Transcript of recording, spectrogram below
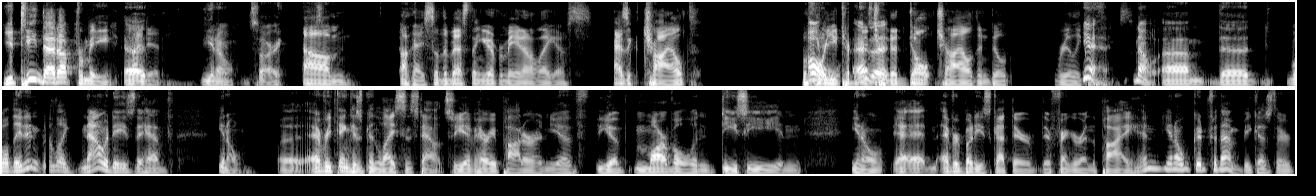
You teed that up for me. Uh, I did. You know, sorry. Um. Okay, so the best thing you ever made out of Legos as a child, before you Oh, turned into a- an adult child and built really Yeah. things. No. Um. The well, they didn't like nowadays. They have, you know, uh, everything has been licensed out. So you have Harry Potter and you have you have Marvel and DC and you know everybody's got their their finger in the pie and you know good for them because they're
